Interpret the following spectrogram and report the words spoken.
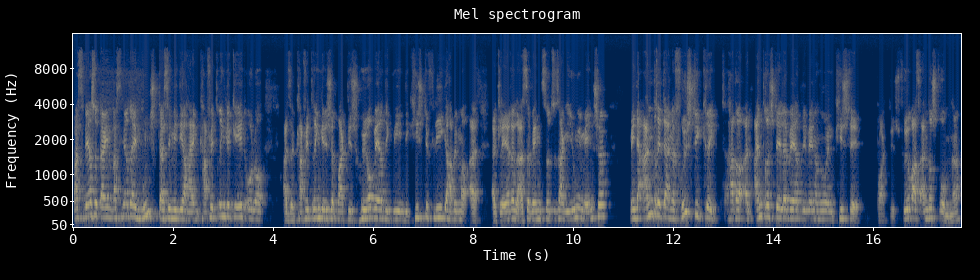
was wäre so dein, was wäre dein Wunsch, dass sie mit dir heim Kaffee trinken geht? Oder also Kaffee trinken ist ja praktisch höherwertig wie in die Kiste fliegen, habe ich mir äh, erklären lassen, wenn sozusagen junge Menschen, wenn der andere dann ein Frühstück kriegt, hat er an anderer Stelle Wert, wie wenn er nur in Kiste praktisch. Früher war es andersrum, ne?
